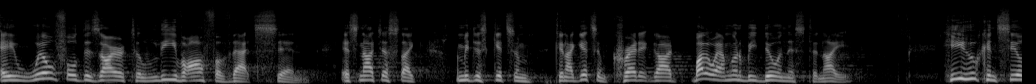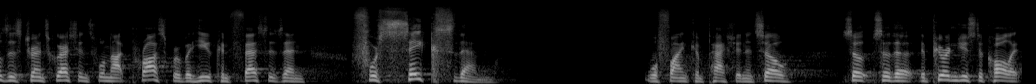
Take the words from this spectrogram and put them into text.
a willful desire to leave off of that sin. It's not just like, let me just get some, can I get some credit, God? By the way, I'm going to be doing this tonight. He who conceals his transgressions will not prosper, but he who confesses and forsakes them will find compassion. And so, so, so the, the Puritans used to call it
